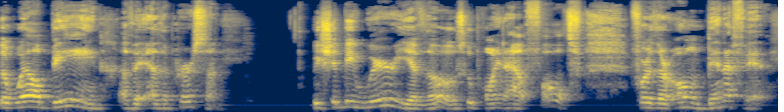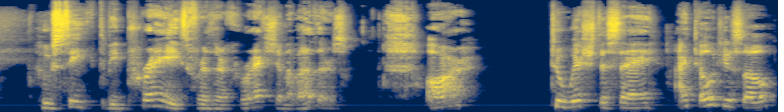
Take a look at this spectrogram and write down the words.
the well-being of the other person. We should be weary of those who point out faults for their own benefit, who seek to be praised for their correction of others, or to wish to say, I told you so.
